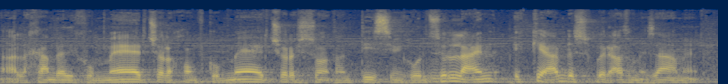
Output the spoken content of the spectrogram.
alla Camera di Commercio, alla Confcommercio, ora ci sono tantissimi corsi online e che abbia superato un esame.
